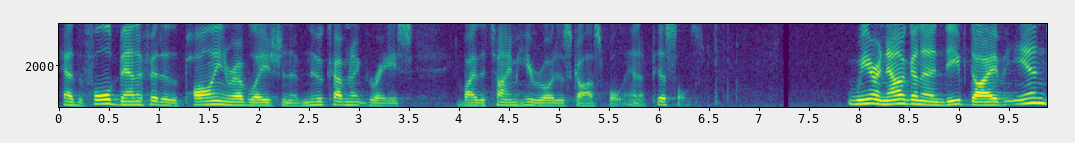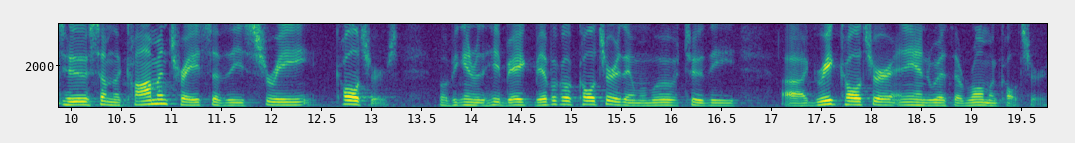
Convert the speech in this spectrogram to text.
had the full benefit of the Pauline revelation of New Covenant grace by the time he wrote his gospel and epistles. We are now going to deep dive into some of the common traits of these three cultures. We'll begin with the Hebraic biblical culture, then we'll move to the uh, Greek culture, and end with the Roman culture.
